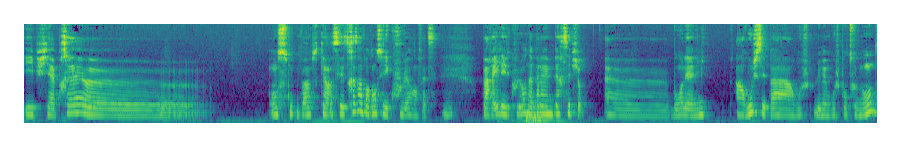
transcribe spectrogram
Et puis après, euh, on se, ben, c'est très important, c'est les couleurs en fait. Mm. Pareil, les couleurs, on n'a pas la même perception. Euh, bon, à la limite, un rouge, c'est pas un rouge, le même rouge pour tout le monde.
